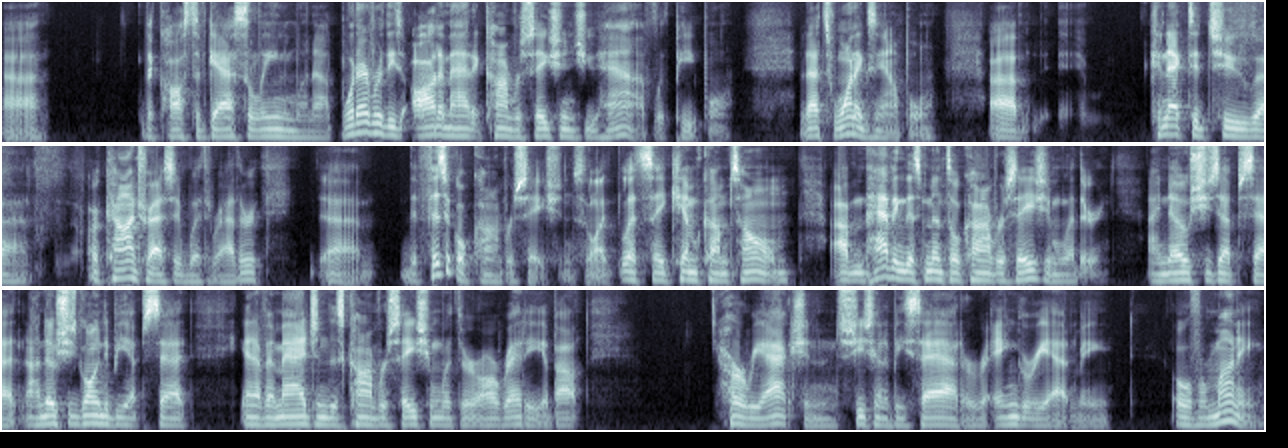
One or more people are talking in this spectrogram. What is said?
uh, the cost of gasoline went up, whatever these automatic conversations you have with people. That's one example. Uh, connected to uh, or contrasted with rather uh, the physical conversation. So, like, let's say Kim comes home. I'm having this mental conversation with her. I know she's upset. I know she's going to be upset, and I've imagined this conversation with her already about her reaction. She's going to be sad or angry at me over money.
